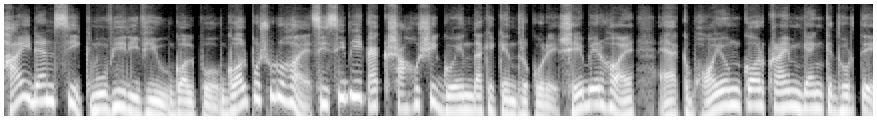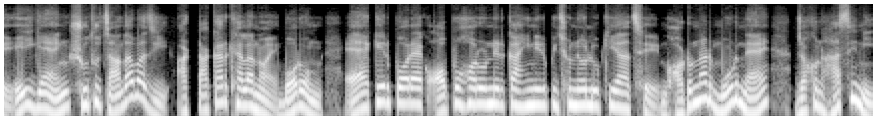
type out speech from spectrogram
Hide and seek movie review গল্প। গল্প শুরু হয় সিসিবি এক সাহসী গোয়েন্দাকে কেন্দ্র করে। সে বের হয় এক ভয়ঙ্কর ক্রাইম গ্যাংকে ধরতে। এই গ্যাং শুধু চাঁদাবাজি আর টাকার খেলা নয়, বরং একের পর এক অপহরণের কাহিনীর পিছনেও লুকিয়ে আছে। ঘটনার মোড় নেয় যখন হাসিনি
